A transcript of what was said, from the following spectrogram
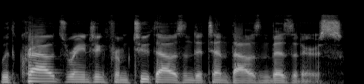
with crowds ranging from 2,000 to 10,000 visitors.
